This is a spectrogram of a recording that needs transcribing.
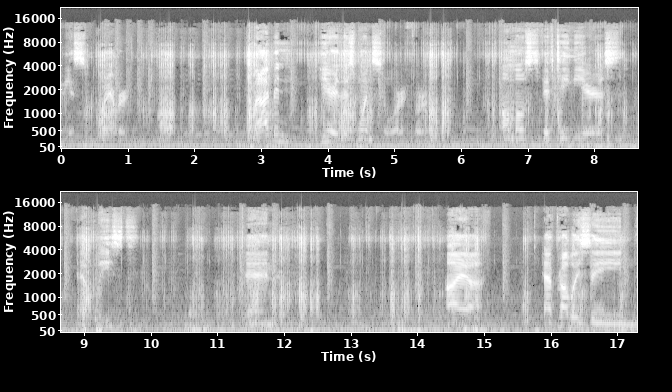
previous whatever. But I've been here in this one store for almost 15 years at least. And I uh, have probably seen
